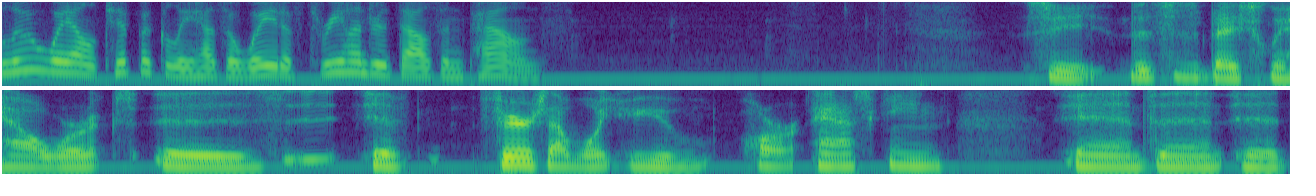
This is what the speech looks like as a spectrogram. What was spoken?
Blue whale typically has a weight of 300,000 pounds. See, this is basically how it works is it figures out what you are asking and then it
